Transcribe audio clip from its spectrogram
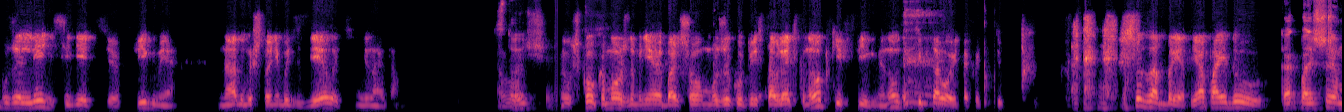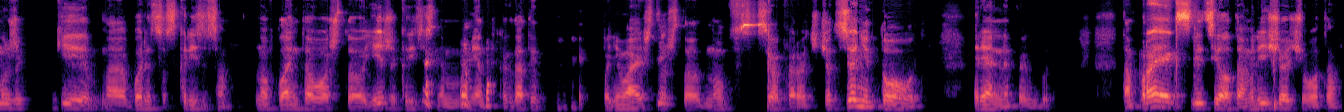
уже лень сидеть в фигме, надо бы что-нибудь сделать, не знаю, там. Стоящее. Вот. Ну, сколько можно мне, большому мужику, переставлять кнопки в фигме? Ну, типа того, и такой, типа, что за бред? Я пойду... Как большие мужики а, борются с кризисом? Ну, в плане того, что есть же кризисный момент, когда ты понимаешь, что, что ну, все, короче, что-то все не то, вот, реально, как бы, там, проект слетел, там, или еще чего-то.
